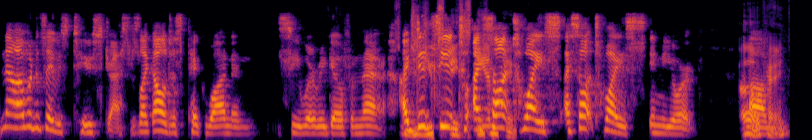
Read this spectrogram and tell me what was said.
No, I wouldn't say it was too stressed. It was like I'll just pick one and see where we go from there. I Did did see it. I saw it twice. I saw it twice in New York oh okay. um,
